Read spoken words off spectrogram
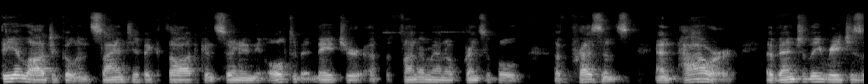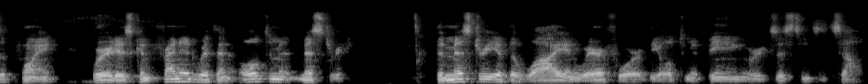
theological, and scientific thought concerning the ultimate nature of the fundamental principle of presence and power eventually reaches a point where it is confronted with an ultimate mystery the mystery of the why and wherefore of the ultimate being or existence itself.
